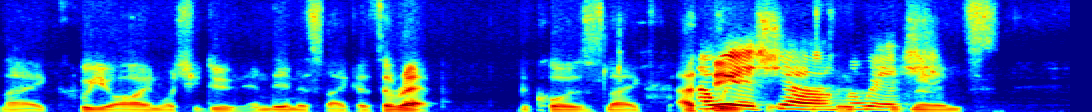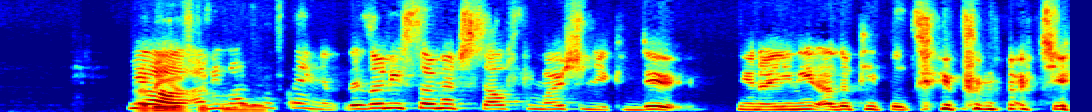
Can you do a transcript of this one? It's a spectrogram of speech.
like who you are and what you do, and then it's like it's a wrap. Because like I, I think wish, yeah, I wish. ignorance. I think Yeah, it's I mean that's the thing. There's only so much self promotion you can do. You know, you need other people to promote you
